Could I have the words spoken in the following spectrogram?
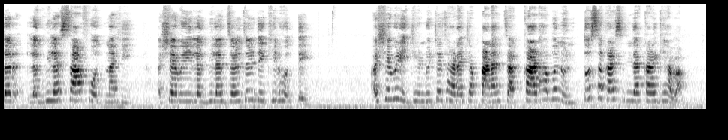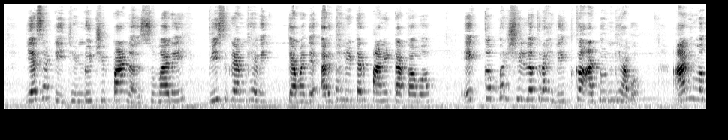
तर लघवीला साफ होत नाही. अशा वेळी लघवीला जळजळ देखील होते. अशा वेळी झेंडूच्या झाडाच्या पानांचा काढा बनवून तो सकाळ संध्याकाळ घ्यावा. यासाठी झेंडूची पानं सुमारे वीस ग्रॅम घ्यावीत. त्यामध्ये अर्धा लिटर पाणी टाकावं. एक कपभर शिल्लक राहील इतकं आटून घ्यावं. आणि मग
